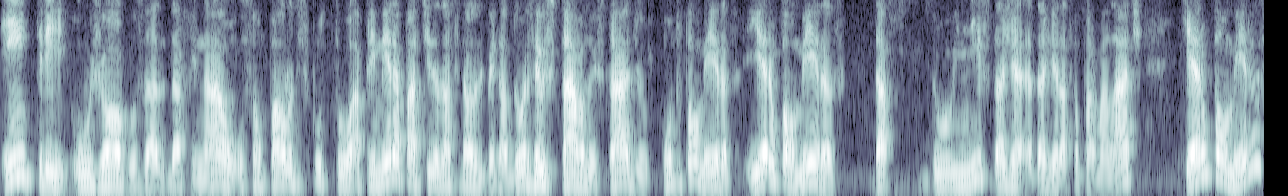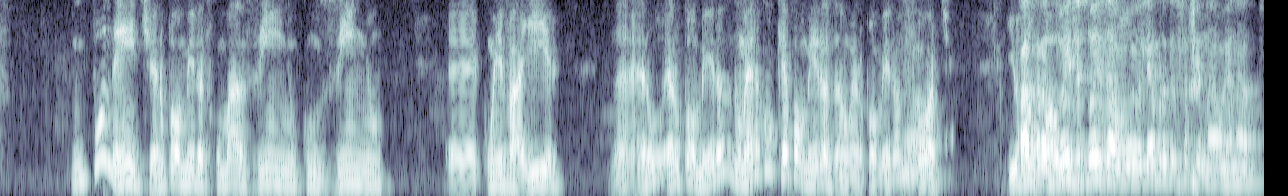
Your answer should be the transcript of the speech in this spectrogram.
entre os jogos da, da, final, o São Paulo disputou a primeira partida da final da Libertadores. Eu estava no estádio contra o Palmeiras, e era o Palmeiras da, do início da, da geração Parmalat, que era um Palmeiras imponente. Era um Palmeiras com Mazinho, com Zinho, é, com Evair. Né? Era, um, era um Palmeiras, não era qualquer Palmeiras, não, era um Palmeiras não. forte. 4x2 Paulo... e 2x1, eu lembro dessa final, Renato.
